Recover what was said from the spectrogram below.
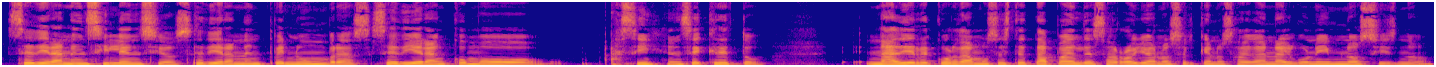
se dieran en silencio, se dieran en penumbras, se dieran como así, en secreto nadie recordamos esta etapa del desarrollo a no ser que nos hagan alguna hipnosis, ¿no?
